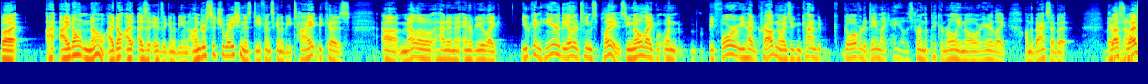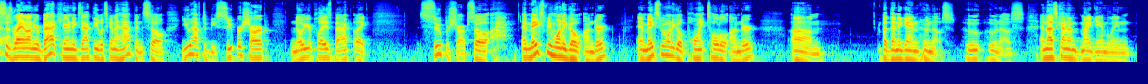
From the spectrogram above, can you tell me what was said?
but I, I don't know. I don't. I, is it, is it going to be an under situation? Is defense going to be tight? Because uh, Melo had in an interview like you can hear the other team's plays. You know, like when before you had crowd noise, you can kind of be, go over to Dame like, hey, let's run the pick and roll. You know, over here like on the backside, but. There's Russ West is right on your back, hearing exactly what's going to happen. So you have to be super sharp, know your plays back, like super sharp. So uh, it makes me want to go under. It makes me want to go point total under. Um, but then again, who knows? Who who knows? And that's kind of my gambling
